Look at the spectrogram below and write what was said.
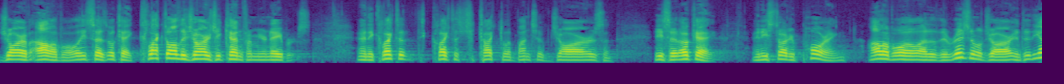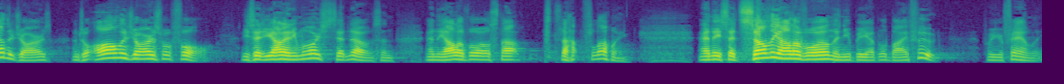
jar of olive oil. He says, Okay, collect all the jars you can from your neighbors. And he collected, collected, she collected a bunch of jars, and he said, Okay, and he started pouring olive oil out of the original jar into the other jars until all the jars were full. He said, You got any more? She said, No. And, and the olive oil stopped, stopped flowing. And they said, Sell the olive oil, and then you'll be able to buy food for your family.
